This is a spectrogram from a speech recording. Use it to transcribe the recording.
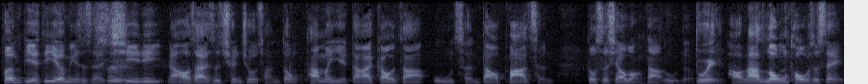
分别第二名是谁？是气力，然后再来是全球传动，他们也大概高达五成到八成都是销往大陆的。对，好，那龙头是谁？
